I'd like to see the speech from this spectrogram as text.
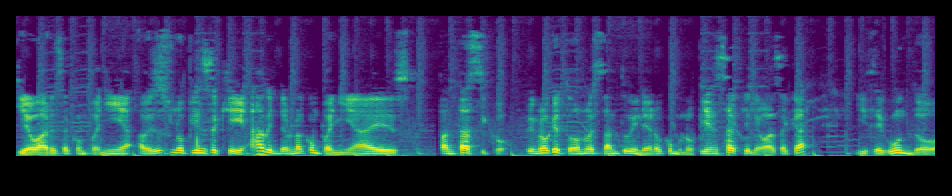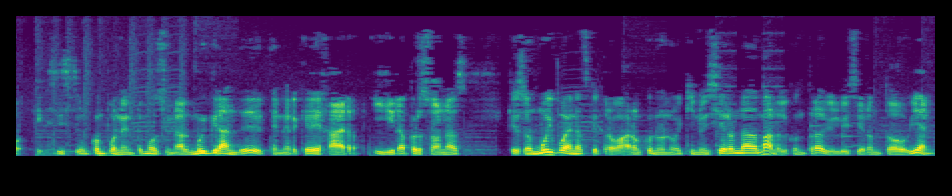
llevar esa compañía. A veces uno piensa que, ah, vender una compañía es fantástico. Primero que todo no es tanto dinero como uno piensa que le va a sacar Y segundo, existe un componente emocional muy grande de tener que dejar ir a personas que son muy buenas, que trabajaron con uno y que no hicieron nada mal, al contrario, lo hicieron todo bien.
